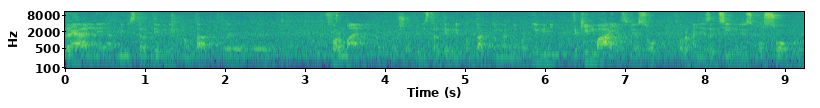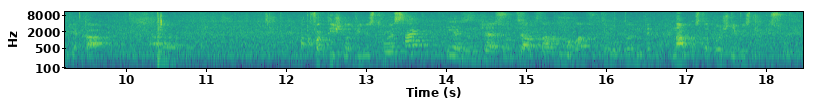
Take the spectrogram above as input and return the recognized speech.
реальний адміністративний контакт, е, е, формальний перепрошую, адміністративний контакт доменного імені таки має зв'язок організаційний з особою, яка е, фактично адмініструє сайт, і як зазначає суд, ця обставина могла суттєво вплинути на остаточні висновки суду.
